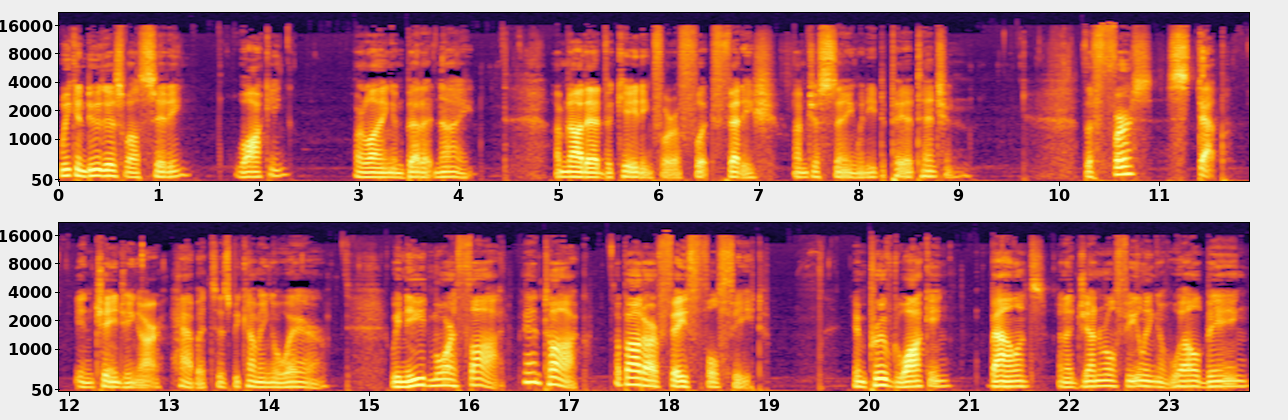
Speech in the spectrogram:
We can do this while sitting, walking, or lying in bed at night. I'm not advocating for a foot fetish. I'm just saying we need to pay attention. The first step in changing our habits is becoming aware. We need more thought and talk about our faithful feet. Improved walking, balance, and a general feeling of well being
